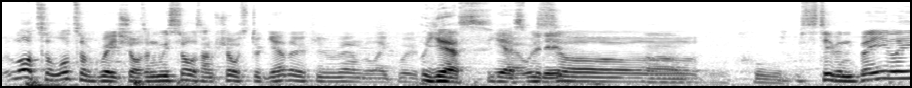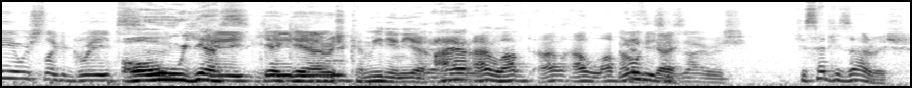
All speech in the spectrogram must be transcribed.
lots of lots of great shows, and we saw some shows together. If you remember, like we, yes, yeah, yes, we, we, did. saw Um, who? Stephen Bailey, which is like a great. Oh uh, yes, gay yeah, gay. Irish comedian. Yeah, Yeah. I I loved I, I loved I don't this think guy. he's Irish. He said he's Irish.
